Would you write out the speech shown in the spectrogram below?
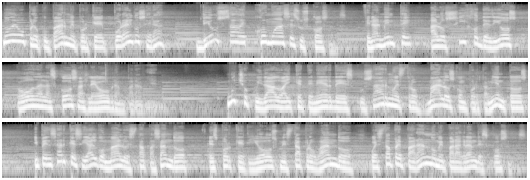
no debo preocuparme porque por algo será. Dios sabe cómo hace sus cosas. Finalmente, a los hijos de Dios todas las cosas le obran para bien. Mucho cuidado hay que tener de excusar nuestros malos comportamientos y pensar que si algo malo está pasando es porque Dios me está probando o está preparándome para grandes cosas.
